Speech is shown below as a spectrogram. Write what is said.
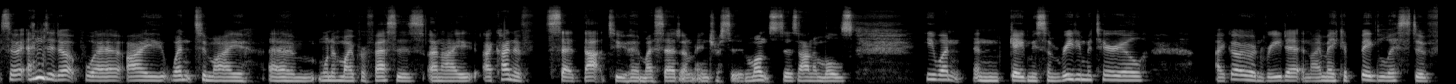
so it ended up where I went to my um, one of my professors and I I kind of said that to him. I said I'm interested in monsters, animals. He went and gave me some reading material. I go and read it and I make a big list of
